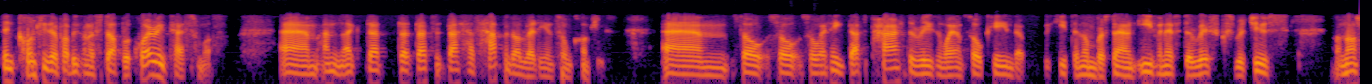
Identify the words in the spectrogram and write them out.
then countries are probably going to stop requiring tests from us. Um, and like that, that, that's, that has happened already in some countries. Um, so, so, so I think that's part of the reason why I'm so keen that we keep the numbers down, even if the risks reduce, are not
